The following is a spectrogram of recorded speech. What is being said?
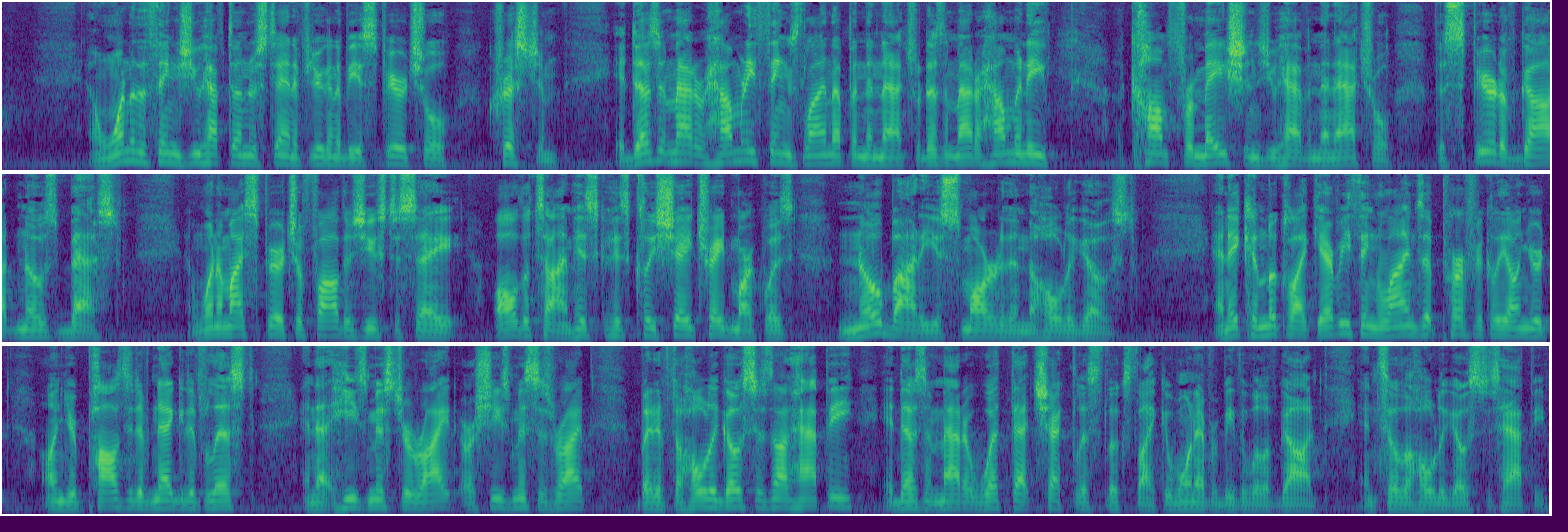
And one of the things you have to understand if you're going to be a spiritual Christian, it doesn't matter how many things line up in the natural, it doesn't matter how many confirmations you have in the natural. The Spirit of God knows best. And one of my spiritual fathers used to say all the time, his, his cliche trademark was, Nobody is smarter than the Holy Ghost. And it can look like everything lines up perfectly on your, on your positive negative list and that he's Mr. Right or she's Mrs. Right. But if the Holy Ghost is not happy, it doesn't matter what that checklist looks like. It won't ever be the will of God until the Holy Ghost is happy.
